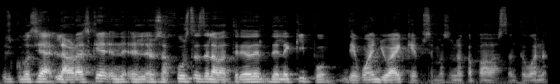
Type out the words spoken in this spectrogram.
pues, como decía, la verdad es que en, los ajustes de la batería del equipo de One UI, que se me hace una capa bastante buena,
